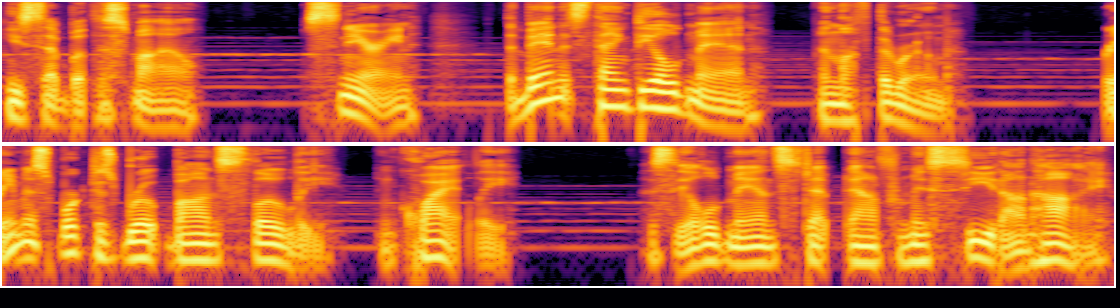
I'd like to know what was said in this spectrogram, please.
he said with a smile. Sneering, the bandits thanked the old man and left the room. Remus worked his rope bond slowly and quietly as the old man stepped down from his seat on high.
